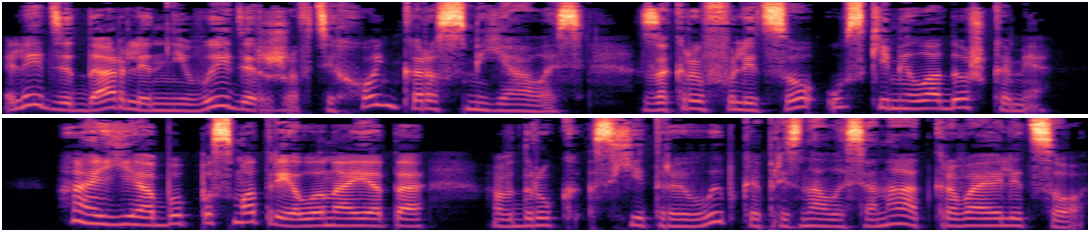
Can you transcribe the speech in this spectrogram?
Леди Дарлин, не выдержав, тихонько рассмеялась, закрыв лицо узкими ладошками. А я бы посмотрела на это. Вдруг с хитрой улыбкой призналась она, открывая лицо.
